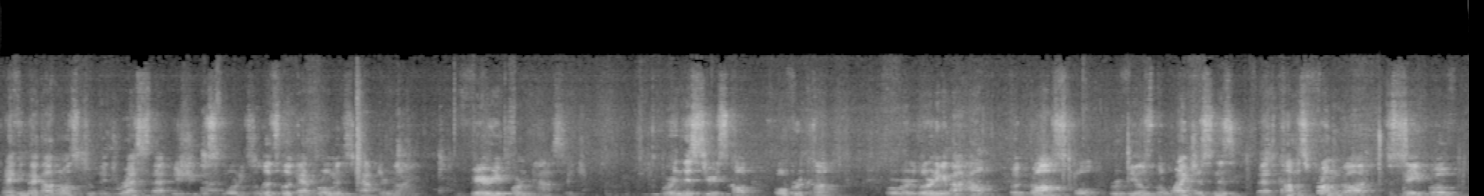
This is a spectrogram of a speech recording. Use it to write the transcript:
And I think that God wants to address that issue this morning. So let's look at Romans chapter 9. Very important passage. We're in this series called Overcome, where we're learning about how the gospel reveals the righteousness that comes from God to save both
